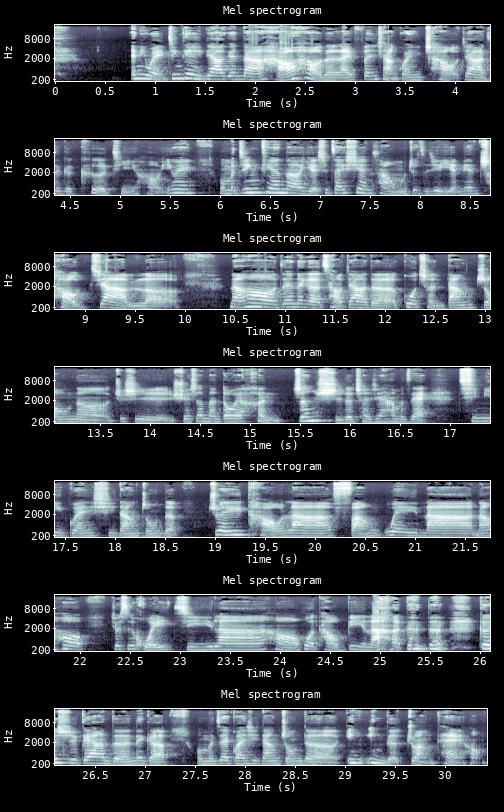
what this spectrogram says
Anyway，今天一定要跟大家好好的来分享关于吵架这个课题哈，因为我们今天呢也是在现场，我们就直接演练吵架了。然后在那个吵架的过程当中呢，就是学生们都会很真实的呈现他们在亲密关系当中的追讨啦、防卫啦，然后就是回击啦、哈或逃避啦 等等各式各样的那个我们在关系当中的因应的状态哈。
